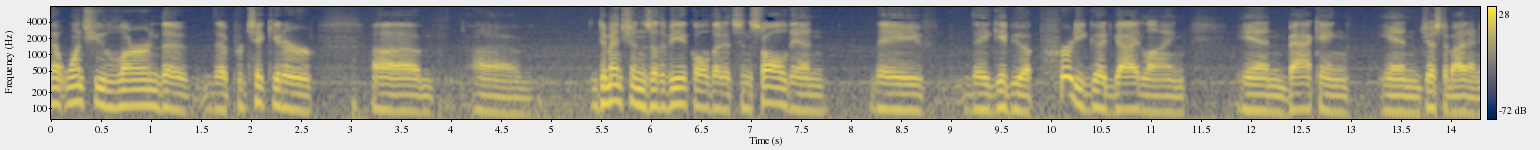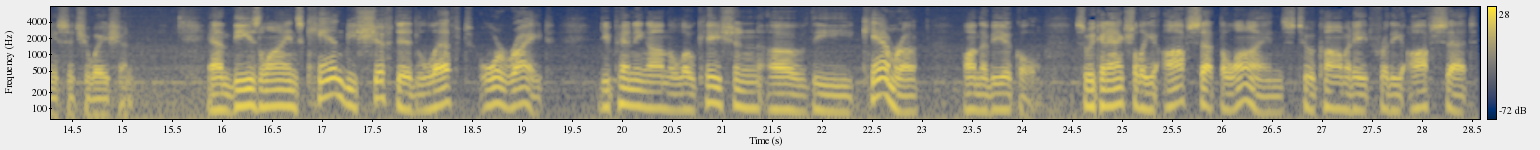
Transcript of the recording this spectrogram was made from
that once you learn the the particular um, uh, dimensions of the vehicle that it's installed in, they've they give you a pretty good guideline in backing in just about any situation. And these lines can be shifted left or right depending on the location of the camera on the vehicle. So we can actually offset the lines to accommodate for the offset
